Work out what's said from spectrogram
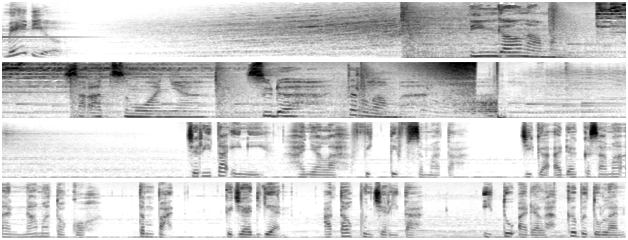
Medio. Tinggal nama. Saat semuanya sudah terlambat. Cerita ini hanyalah fiktif semata. Jika ada kesamaan nama tokoh, tempat, kejadian, ataupun cerita, itu adalah kebetulan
